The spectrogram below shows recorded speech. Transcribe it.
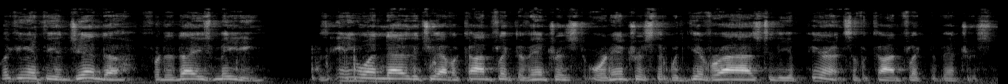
Looking at the agenda for today's meeting, does anyone know that you have a conflict of interest or an interest that would give rise to the appearance of a conflict of interest?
